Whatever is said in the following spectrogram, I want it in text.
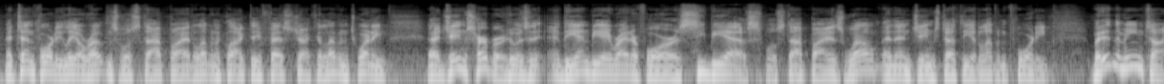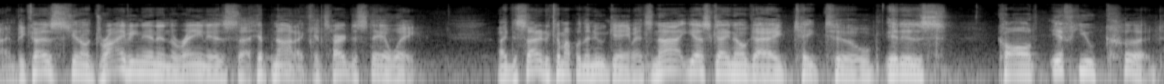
At 1040, Leo Rautins will stop by. At 11 o'clock, Dave Feschuk. At 1120, uh, James Herbert, who is the NBA writer for CBS, will stop by as well. And then James Duthie at 1140. But in the meantime, because, you know, driving in in the rain is uh, hypnotic, it's hard to stay awake. I decided to come up with a new game. It's not Yes Guy, No Guy, Take Two. It is called If You Could.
